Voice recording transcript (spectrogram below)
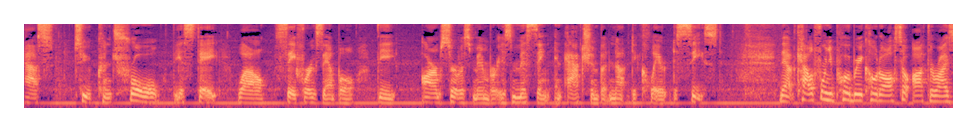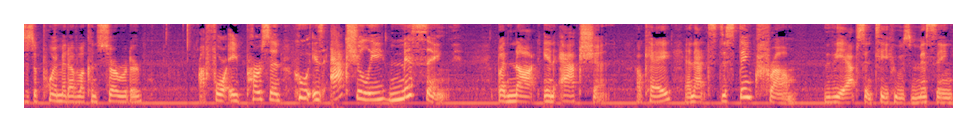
asks to control the estate while, say, for example, the armed service member is missing in action but not declared deceased. Now, California Probate Code also authorizes appointment of a conservator for a person who is actually missing but not in action. Okay? And that's distinct from the absentee who's missing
